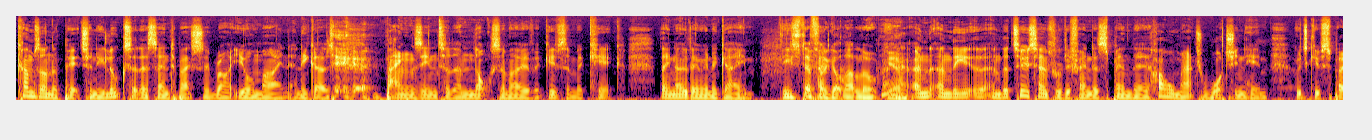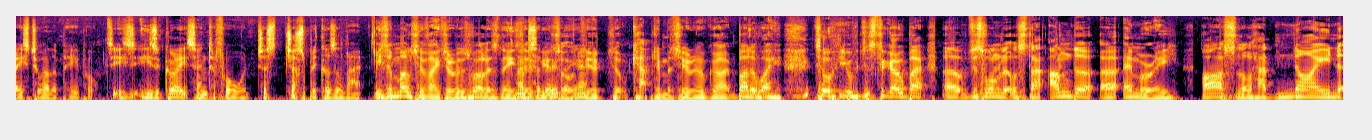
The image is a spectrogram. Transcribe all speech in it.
comes on the pitch and he looks at the centre backs and says, "Right, you're mine," and he goes, bangs into them, knocks them over, gives them a kick. They know they're in a game. He's definitely got that look, yeah. and and the and the two central defenders spend their whole match watching him, which gives space to other people. He's, he's a great centre forward just just because of that. He's a motivator as well, isn't he? He's a- sort of, yeah. your sort of captain material guy. By the way, so you just to go back, uh, just one little stat. Under uh, Emery, Arsenal had nine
